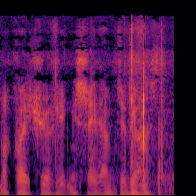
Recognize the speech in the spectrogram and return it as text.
Not quite sure if you can see them to be honest.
